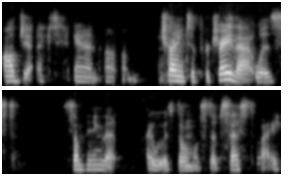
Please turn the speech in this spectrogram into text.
object and um, trying to portray that was something that I was almost obsessed by.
